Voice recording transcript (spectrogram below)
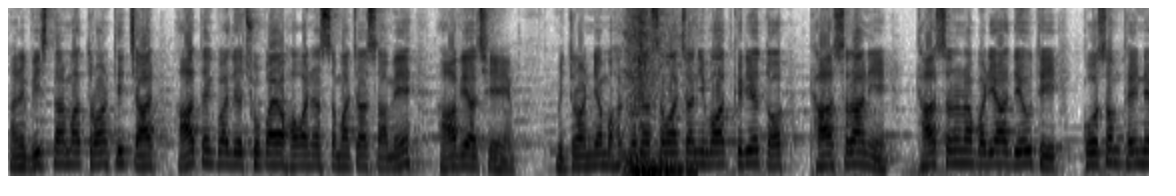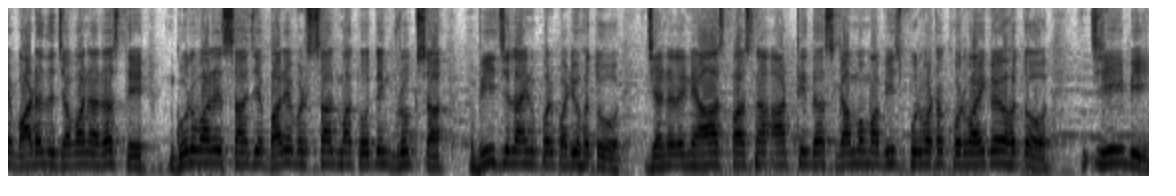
અને વિસ્તારમાં ત્રણથી ચાર આતંકવાદીઓ છુપાયા હોવાના સમાચાર સામે આવ્યા છે. મિત્રો, અન્ય મહત્વના સમાચારની વાત કરીએ તો ઠાસરાની ઠાસરાના બળિયાદેવથી કોસમ થઈને વાડદ જવાના રસ્તે ગુરુવારે સાંજે ભારે વરસાદમાં તોતિંગ વૃક્ષ વીજ લાઇન ઉપર પડ્યું હતું, જેને લઈને આસપાસના આઠથી દસ ગામોમાં વીજ પુરવઠો ખોરવાઈ ગયો હતો. જીબી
